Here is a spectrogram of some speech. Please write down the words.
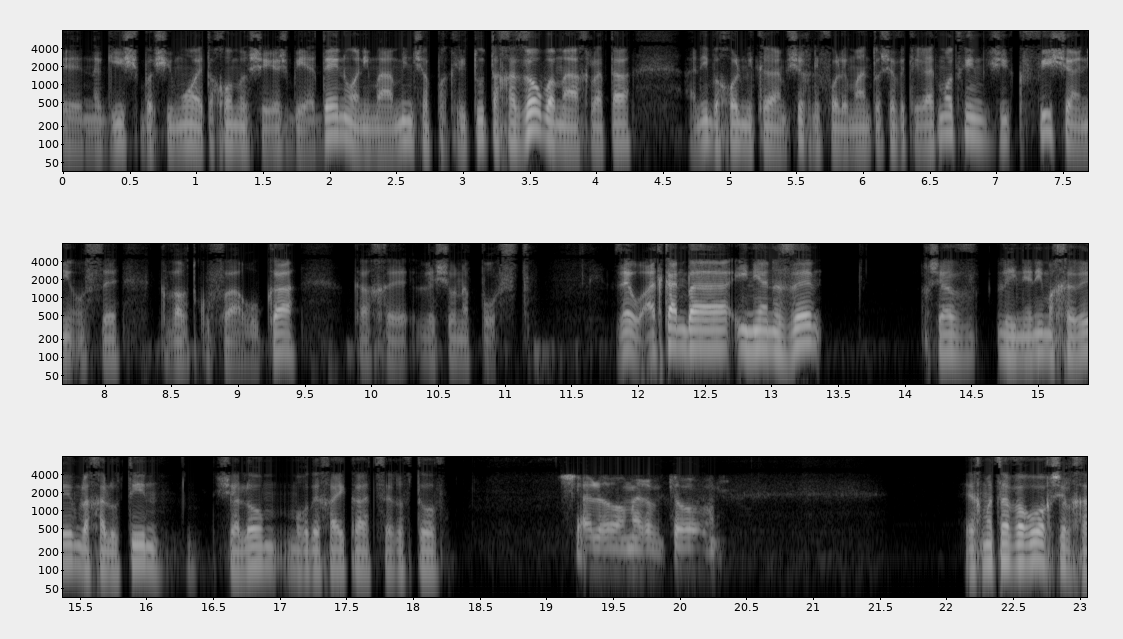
אה, נגיש בשימוע את החומר שיש בידינו. אני מאמין שהפרקליטות תחזור בה מההחלטה. אני בכל מקרה אמשיך לפעול למען תושבי קריית מוצקין, כפי שאני עושה כבר תקופה ארוכה. כך אה, לשון הפוסט. זהו, עד כאן בעניין הזה. עכשיו לעניינים אחרים לחלוטין. שלום, מרדכי כץ, ערב טוב. שלום, ערב טוב. איך מצב הרוח שלך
